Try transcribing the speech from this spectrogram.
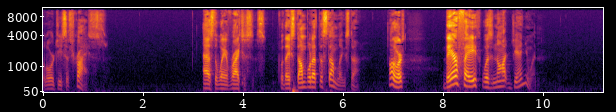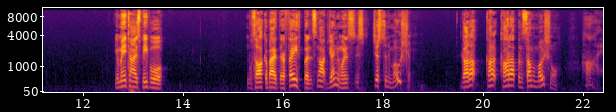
the Lord Jesus Christ as the way of righteousness, for they stumbled at the stumbling stone. In other words, their faith was not genuine. You know, many times people will talk about their faith, but it's not genuine. It's, it's just an emotion. Got up, caught, caught up in some emotional high.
